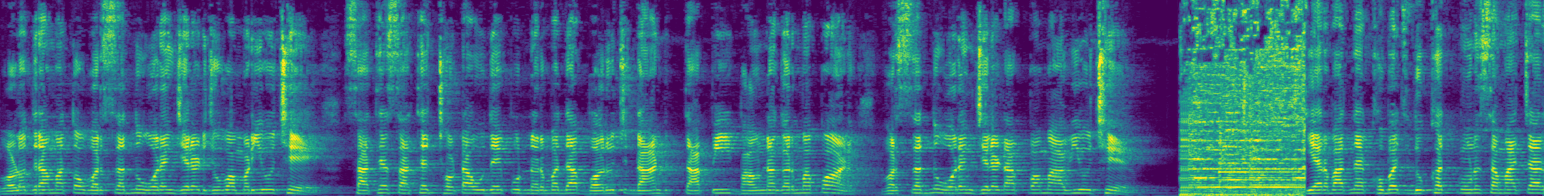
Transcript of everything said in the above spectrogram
વડોદરામાં તો વરસાદનું ઓરેન્જ એલર્ટ જોવા મળ્યું છે. સાથે સાથે જ છોટા ઉદયપુર, નર્મદા, ભરૂચ દાંડ તાપી, ભાવનગરમાં પણ વરસાદનું ઓરેન્જ એલર્ટ આપવામાં આવ્યું છે. ત્યારબાદના ખૂબ જ દુઃખદપૂર્ણ સમાચાર,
